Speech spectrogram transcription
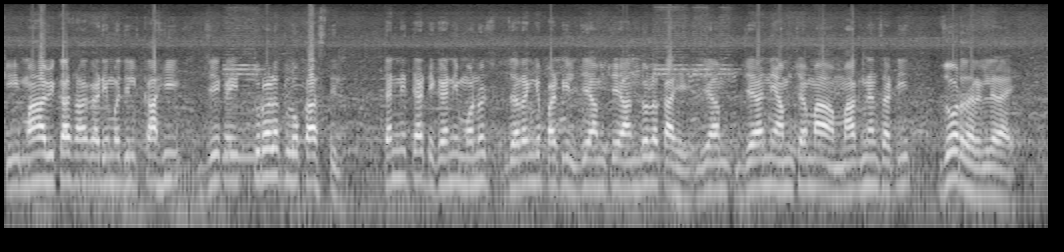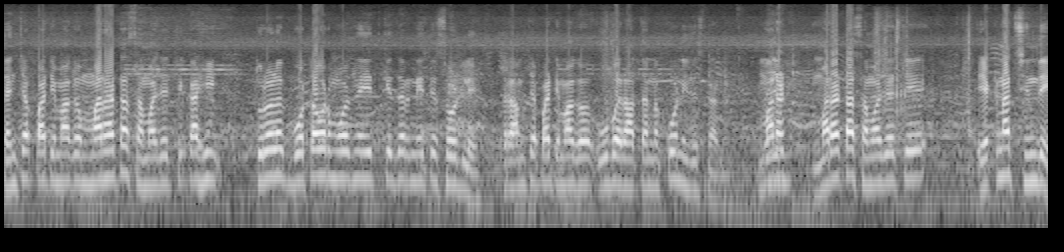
की महाविकास आघाडीमधील काही जे काही तुरळक लोक असतील त्यांनी त्या ठिकाणी मनोज जरांगे पाटील जे आमचे आंदोलक आहे जे आम ज्यांनी आमच्या मा मागण्यांसाठी जोर धरलेला आहे त्यांच्या पाठीमागं मराठा समाजाचे काही तुरळक बोटावर मोजणे इतके जर नेते सोडले तर आमच्या पाठीमागं उभं राहताना कोणी दिसणार नाही. मराठ मराठा समाजाचे एकनाथ शिंदे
